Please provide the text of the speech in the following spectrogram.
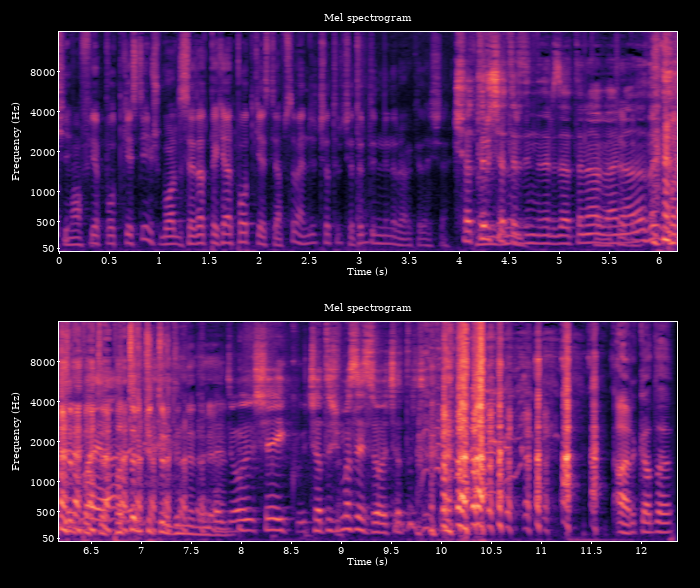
Ki- Mafya podcast değilmiş. Bu arada Sedat Peker podcast yapsa bence çatır çatır dinlenir arkadaşlar. Çatır Tabii çatır canım. dinlenir zaten abi. Tabii, hani tabii. anladın mı? Patır patır Bayağı- patır kütür dinlenir yani. o şey çatışma sesi o çatır çatır. Arkada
